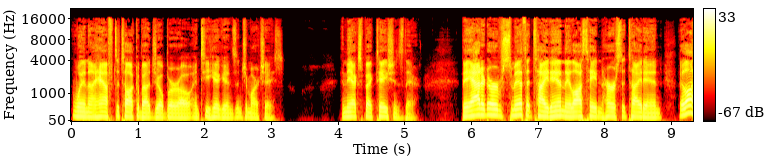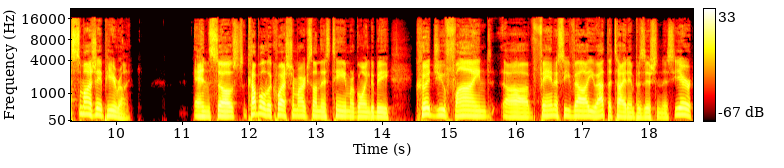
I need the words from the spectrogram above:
when I have to talk about Joe Burrow and Tee Higgins and Ja'Marr Chase and the expectations there. They added Irv Smith at tight end. They lost Hayden Hurst at tight end. They lost Samaje Perine. And so a couple of the question marks on this team are going to be, could you find uh, fantasy value at the tight end position this year?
